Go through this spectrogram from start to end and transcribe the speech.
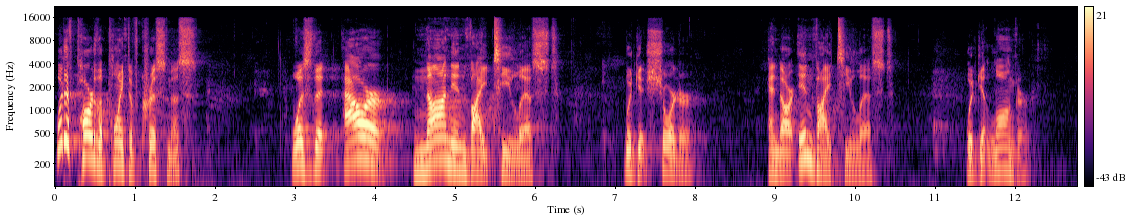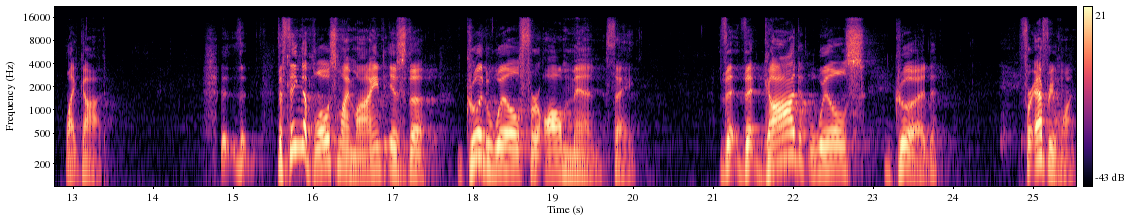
What if part of the point of Christmas was that our non invitee list would get shorter and our invitee list would get longer, like God. The, the thing that blows my mind is the goodwill for all men thing. That, that God wills good for everyone.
